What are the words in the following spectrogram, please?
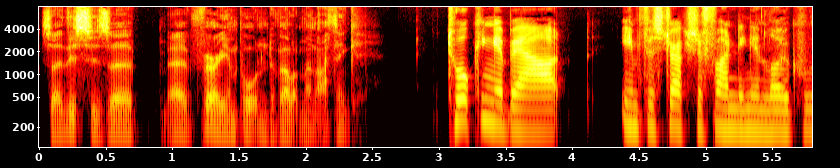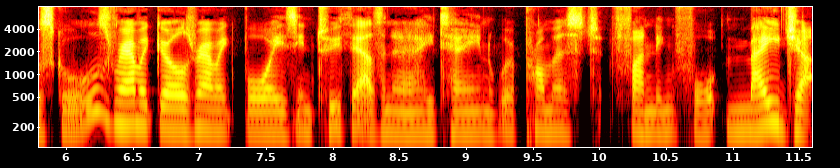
So, this is a, a very important development, I think. Talking about infrastructure funding in local schools, Randwick Girls, Randwick Boys in 2018 were promised funding for major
